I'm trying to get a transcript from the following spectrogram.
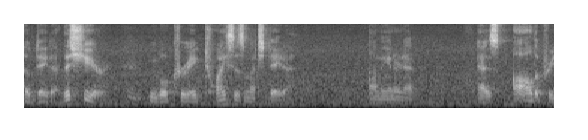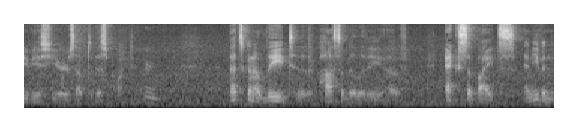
of data. This year, Mm. we will create twice as much data on the internet as all the previous years up to this point. Mm. That's going to lead to the possibility of exabytes and even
